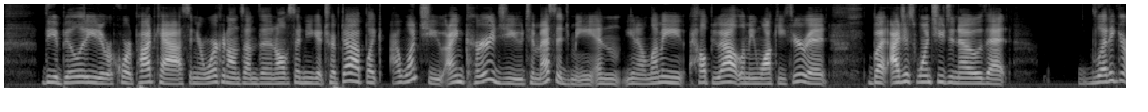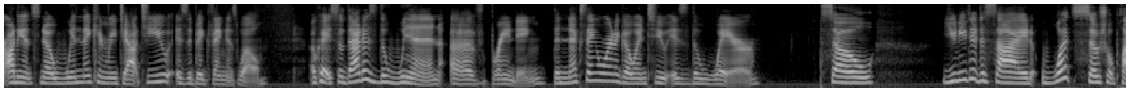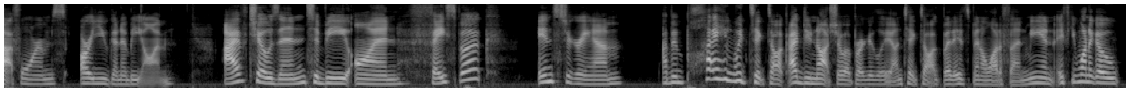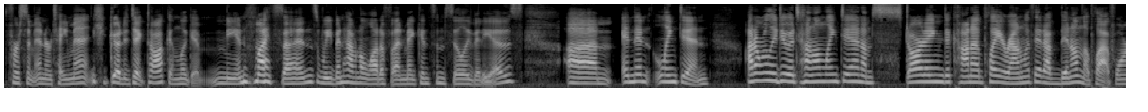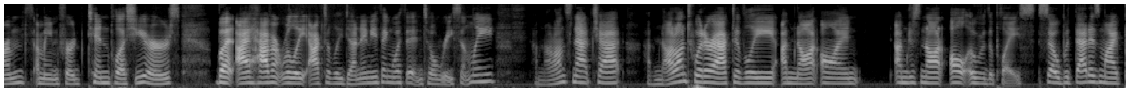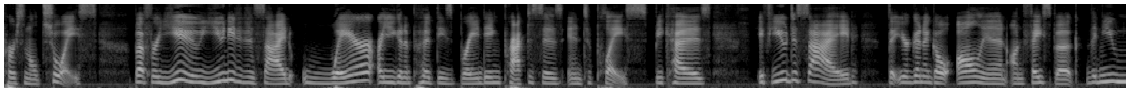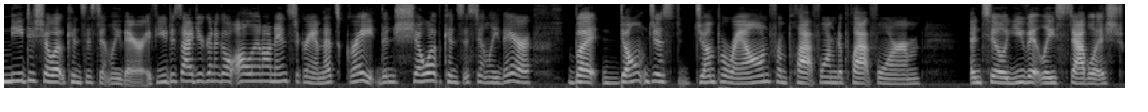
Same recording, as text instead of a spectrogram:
the ability to record podcasts and you're working on something and all of a sudden you get tripped up like i want you i encourage you to message me and you know let me help you out let me walk you through it but i just want you to know that letting your audience know when they can reach out to you is a big thing as well. Okay so that is the win of branding. The next thing we're going to go into is the where. So you need to decide what social platforms are you going to be on. I've chosen to be on Facebook, Instagram. I've been playing with TikTok. I do not show up regularly on TikTok, but it's been a lot of fun. Me and if you want to go for some entertainment, you go to TikTok and look at me and my sons. We've been having a lot of fun making some silly videos. Um, and then LinkedIn. I don't really do a ton on LinkedIn. I'm starting to kind of play around with it. I've been on the platforms, I mean, for 10 plus years but I haven't really actively done anything with it until recently. I'm not on Snapchat. I'm not on Twitter actively. I'm not on, I'm just not all over the place. So, but that is my personal choice. But for you, you need to decide where are you going to put these branding practices into place because if you decide that you're going to go all in on Facebook, then you need to show up consistently there. If you decide you're going to go all in on Instagram, that's great. Then show up consistently there, but don't just jump around from platform to platform until you've at least established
